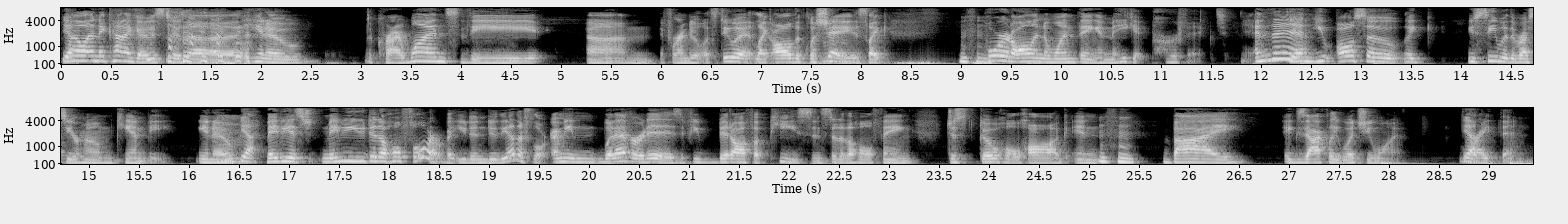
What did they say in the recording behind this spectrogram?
Yeah. Well, and it kind of goes to the, you know, the cry once, the um, if we're gonna do it, let's do it. Like all the cliches, like Mhm. pour it all into one thing and make it perfect. Yeah. And then Yeah. you also like you see what the rest of your home can be. You know, Mhm. Yeah. maybe it's maybe you did a whole floor, but you didn't do the other floor. I mean, whatever it is, if you bit off a piece instead of the whole thing, just go whole hog and Mhm. buy exactly what you want Yeah. right then.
